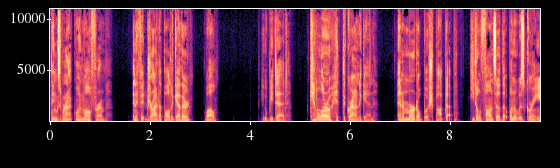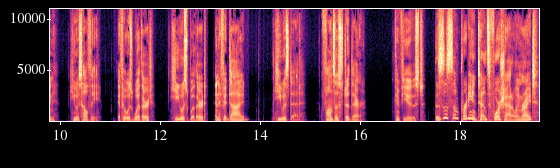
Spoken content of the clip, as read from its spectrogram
things were not going well for him. And if it dried up altogether, well, he would be dead. Canneloro hit the ground again, and a myrtle bush popped up. He told Fonzo that when it was green, he was healthy. If it was withered, he was withered, and if it died, he was dead. Fonzo stood there, confused. This is some pretty intense foreshadowing, right?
